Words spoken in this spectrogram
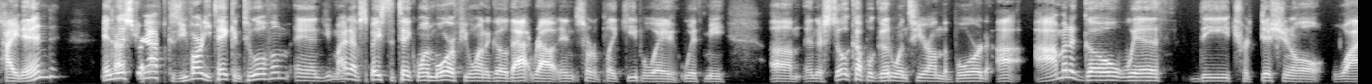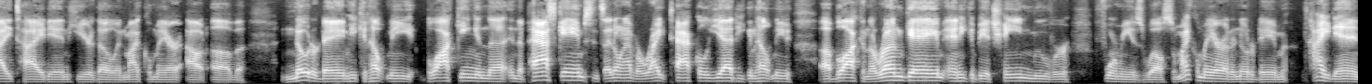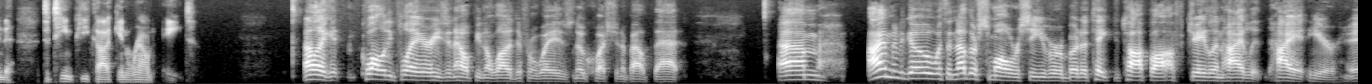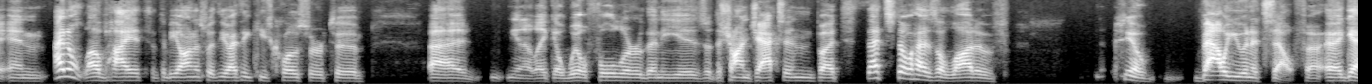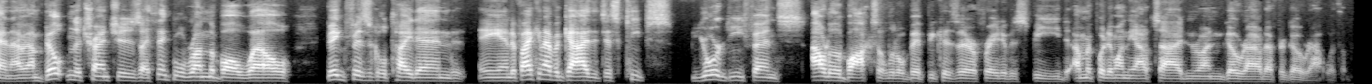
tight end in okay. this draft because you've already taken two of them, and you might have space to take one more if you want to go that route and sort of play keep away with me. Um, and there's still a couple good ones here on the board. I, I'm going to go with the traditional Y tight end here, though, and Michael Mayer out of Notre Dame. He can help me blocking in the in the pass game since I don't have a right tackle yet. He can help me uh, block in the run game, and he can be a chain mover for me as well. So Michael Mayer out of Notre Dame, tight end to Team Peacock in round eight. I like it. Quality player. He's going to help you in a lot of different ways. No question about that. Um, I'm going to go with another small receiver, but to take the top off Jalin Hyatt here. And I don't love Hyatt, to be honest with you. I think he's closer to uh, you know, like a Will Fuller than he is a DeSean Jackson, but that still has a lot of, you know, value in itself. Uh, again, I'm built in the trenches. I think we'll run the ball well. Big physical tight end, and if I can have a guy that just keeps your defense out of the box a little bit because they're afraid of his speed, I'm gonna put him on the outside and run go route after go route with him.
